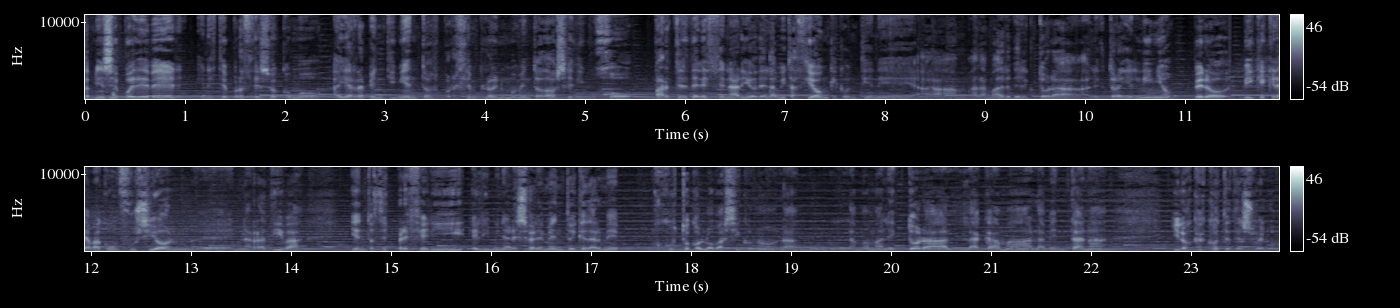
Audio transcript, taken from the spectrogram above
También se puede ver en este proceso como hay arrepentimientos. Por ejemplo, en un momento dado se dibujó partes del escenario de la habitación que contiene a, la madre de lectora, lectora y el niño, pero vi que creaba confusión eh, narrativa y entonces preferí eliminar ese elemento y quedarme justo con lo básico, ¿no? la, mamá lectora, la cama, la ventana y los cascotes del suelo.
